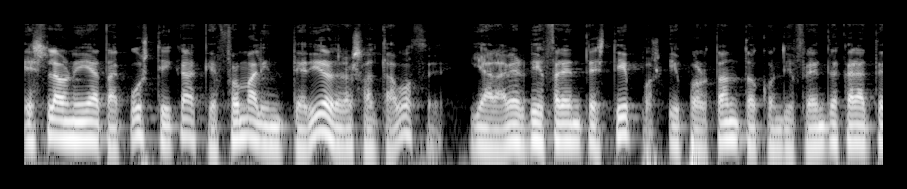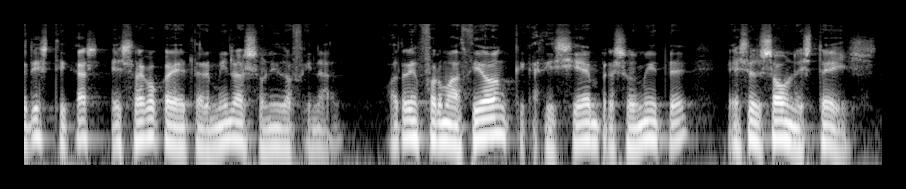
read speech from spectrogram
es la unidad acústica que forma el interior de los altavoces, y al haber diferentes tipos y por tanto con diferentes características es algo que determina el sonido final. Otra información que casi siempre se omite es el soundstage,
